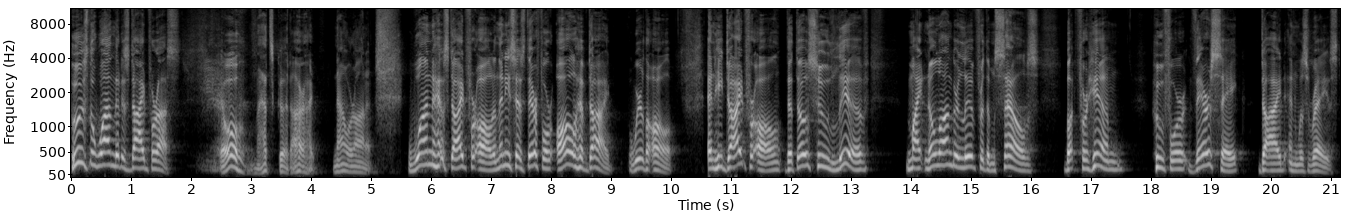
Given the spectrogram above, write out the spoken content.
who's the one that has died for us? Oh, that's good. All right. Now we're on it. One has died for all. And then he says, therefore, all have died. We're the all. And he died for all that those who live might no longer live for themselves, but for him who for their sake died and was raised.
